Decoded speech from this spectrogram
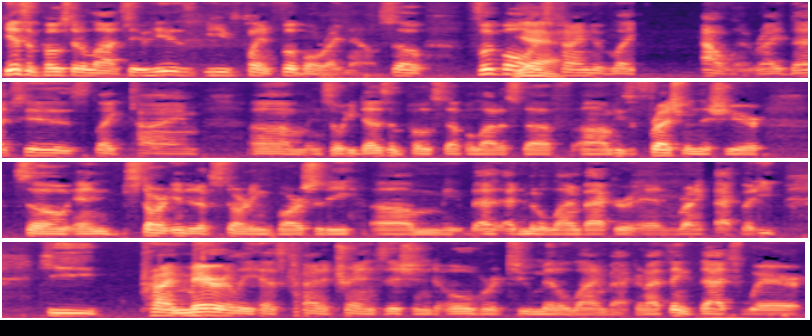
he hasn't posted a lot. too. he's he's playing football right now. So football yeah. is kind of like outlet, right? That's his like time, um, and so he doesn't post up a lot of stuff. Um, he's a freshman this year, so and start ended up starting varsity um, at, at middle linebacker and running back, but he he primarily has kind of transitioned over to middle linebacker. And I think that's where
